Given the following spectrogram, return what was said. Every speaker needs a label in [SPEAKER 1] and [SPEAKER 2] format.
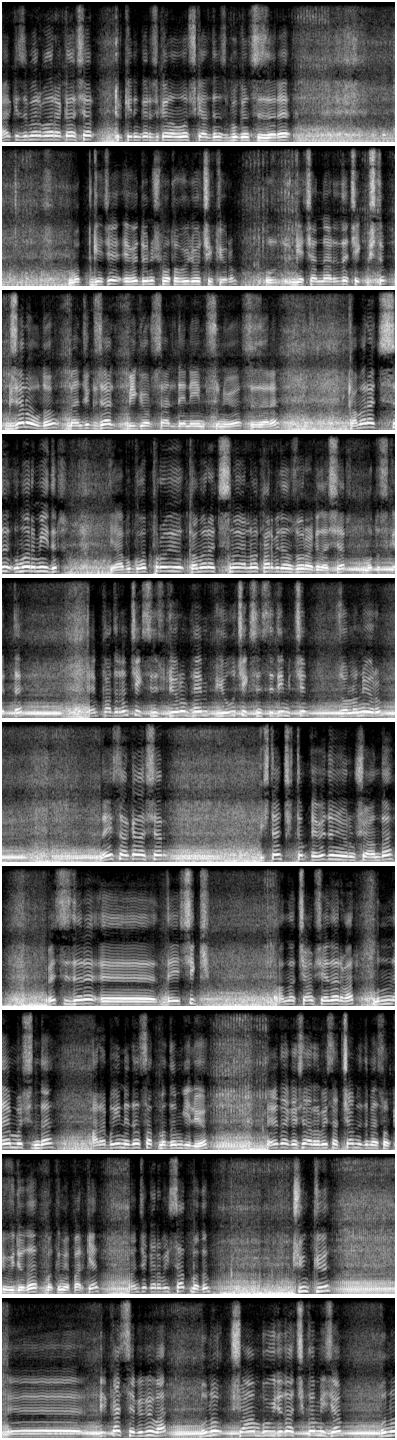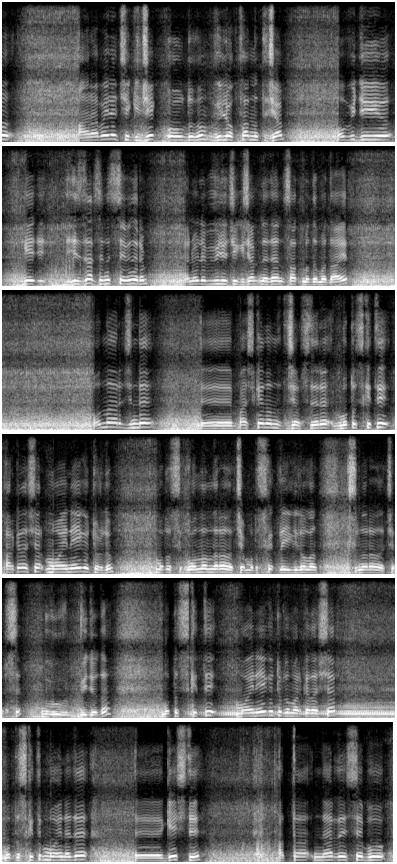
[SPEAKER 1] Herkese merhabalar arkadaşlar. Türkiye'nin Garajı kanalına hoş geldiniz. Bugün sizlere gece eve dönüş motovlog çekiyorum. Geçenlerde de çekmiştim. Güzel oldu. Bence güzel bir görsel deneyim sunuyor sizlere. Kamera açısı umarım iyidir. Ya bu GoPro'yu kamera açısını ayarlamak harbiden zor arkadaşlar motosiklette. Hem kadranı çeksin istiyorum hem yolu çeksin istediğim için zorlanıyorum. Neyse arkadaşlar İşten çıktım eve dönüyorum şu anda ve sizlere eee, değişik anlatacağım şeyler var. Bunun en başında arabayı neden satmadığım geliyor. Evet arkadaşlar arabayı satacağım dedim en sonki videoda bakım yaparken. Ancak arabayı satmadım. Çünkü eee, birkaç sebebi var. Bunu şu an bu videoda açıklamayacağım. Bunu arabayla çekecek olduğum vlogta anlatacağım. O videoyu izlerseniz sevinirim. Ben öyle bir video çekeceğim neden satmadığıma dair. Onun haricinde e, başka ne anlatacağım sizlere. Motosikleti arkadaşlar muayeneye götürdüm. Motosiklet onları anlatacağım. Motosikletle ilgili olan kısımları anlatacağım size bu videoda. Motosikleti muayeneye götürdüm arkadaşlar. Motosikletim muayenede e, geçti. Hatta neredeyse bu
